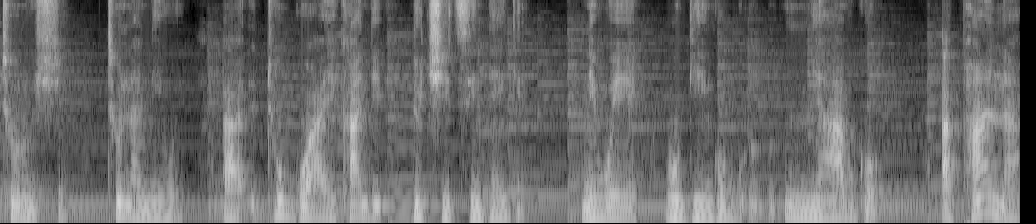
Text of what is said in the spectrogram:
turushe tunaniwe tugwaye kandi ducitse intege. Niwe bugingo bwo- nyabwo. Apana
